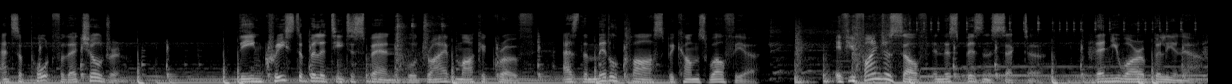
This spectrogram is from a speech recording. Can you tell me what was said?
and support for their children. The increased ability to spend will drive market growth as the middle class becomes wealthier. If you find yourself in this business sector, then you are a billionaire.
